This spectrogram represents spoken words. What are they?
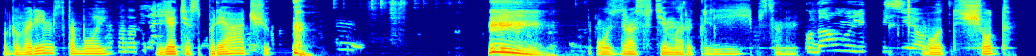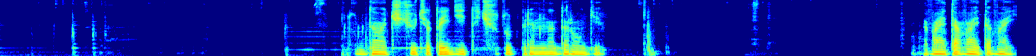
Поговорим с тобой. Я тебя спрячу. Ой, здравствуйте, мэр Эклипса. Куда он улетел? Вот, счет. Да, чуть-чуть отойди, ты что тут прям на дороге. Давай, давай, давай.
